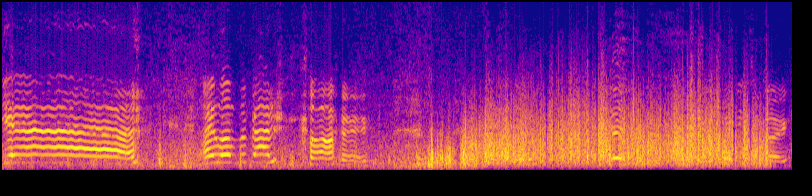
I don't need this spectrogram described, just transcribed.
Yeah! I love the battery car. It's dark.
